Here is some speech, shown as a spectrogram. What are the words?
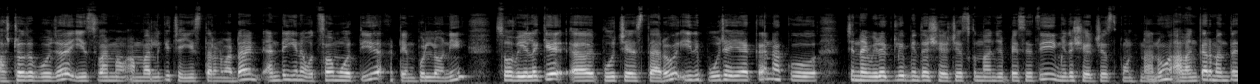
అష్టోత్తర పూజ ఈ స్వామి అమ్మవారికి చేయిస్తారనమాట అంటే ఈయన ఉత్సవం ఆ టెంపుల్లోని. సో వీళ్ళకే పూజ చేస్తారు. ఇది పూజ అయ్యాక నాకు చిన్న వీడియో క్లిప్ మీతో షేర్ చేసుకుందాం అని చెప్పేసి మీతో షేర్ చేసుకుంటున్నాను. అలంకారం అంతా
